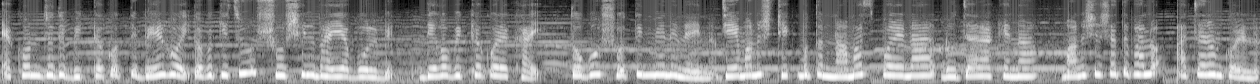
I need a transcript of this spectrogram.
এখন যদি ভিক্ষা করতে বের হই, তবে কিছু সুশীল ভাইয়া বলবে, দেহ ভিক্ষা করে খাই। তবু সতীন মেনে নেয় না। যে মানুষ ঠিক মতো নামাজ পড়ে না, রোজা রাখে না, মানুষের সাথে ভালো আচরণ করে না,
